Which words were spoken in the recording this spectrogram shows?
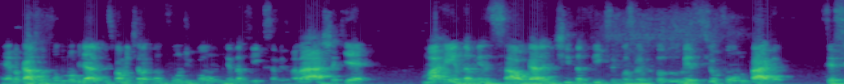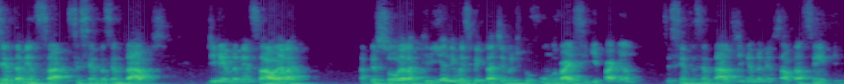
É, no caso do fundo imobiliário, principalmente, ela confunde com renda fixa mesmo. Ela acha que é uma renda mensal garantida fixa que você vai ter todos os meses. Se o fundo paga 60, mensa 60 centavos de renda mensal, ela, a pessoa ela cria ali uma expectativa de que o fundo vai seguir pagando 60 centavos de renda mensal para sempre,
